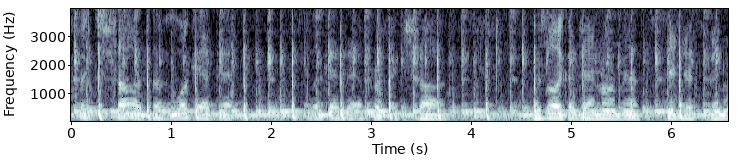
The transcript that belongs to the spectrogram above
Perfect shot. Look at that. Look at that perfect shot. It's like a ginormous fidget spinner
